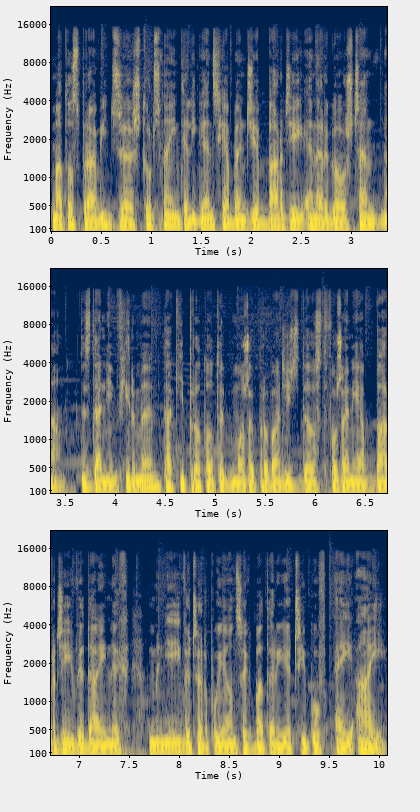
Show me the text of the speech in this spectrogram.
Ma to sprawić, że sztuczna inteligencja będzie bardziej energooszczędna. Zdaniem firmy taki prototyp może prowadzić do stworzenia bardziej wydajnych, mniej wyczerpujących baterie chipów AI.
